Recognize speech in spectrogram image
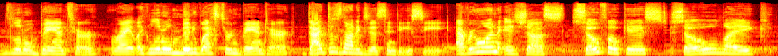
little banter, right? Like little Midwestern banter. That does not exist in DC. Everyone is just so focused, so like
